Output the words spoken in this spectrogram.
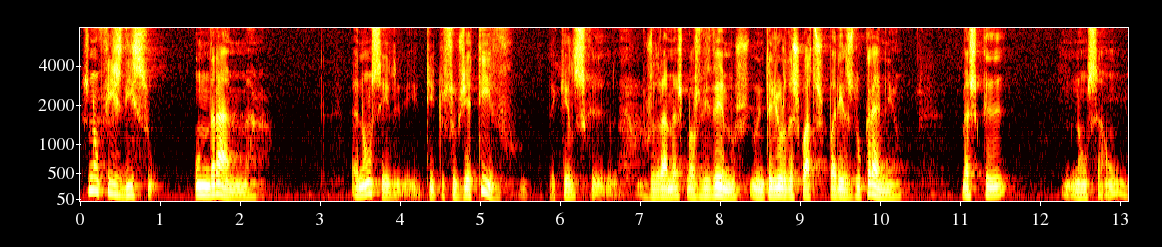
Mas não fiz disso um drama, a não ser título subjetivo daqueles que, os dramas que nós vivemos no interior das quatro paredes do crânio, mas que não são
